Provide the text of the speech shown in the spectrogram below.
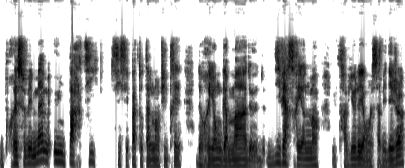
Vous recevez même une partie, si c'est pas totalement filtré, de rayons gamma, de, divers rayonnements ultraviolets, on le savait déjà.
